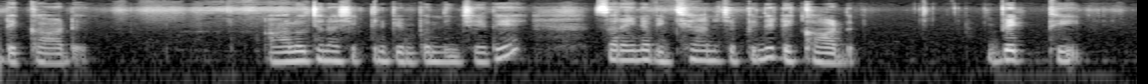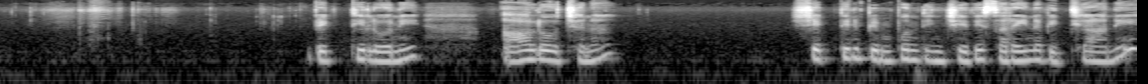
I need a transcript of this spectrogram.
డెకార్డ్. ఆలోచన శక్తిని పెంపొందించేదే సరైన విద్య అని చెప్పింది డెకార్డ్. వ్యక్తి. వ్యక్తిలోని ఆలోచన శక్తిని పెంపొందించేది సరైన విద్య అని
